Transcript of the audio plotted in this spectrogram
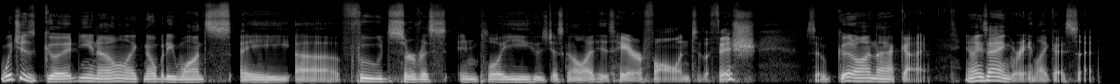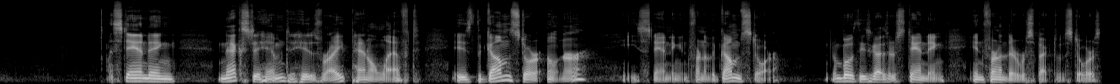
which is good. You know, like nobody wants a uh, food service employee who's just going to let his hair fall into the fish. So good on that guy. And he's angry, like I said. Standing next to him, to his right, panel left, is the gum store owner. He's standing in front of the gum store. And both these guys are standing in front of their respective stores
